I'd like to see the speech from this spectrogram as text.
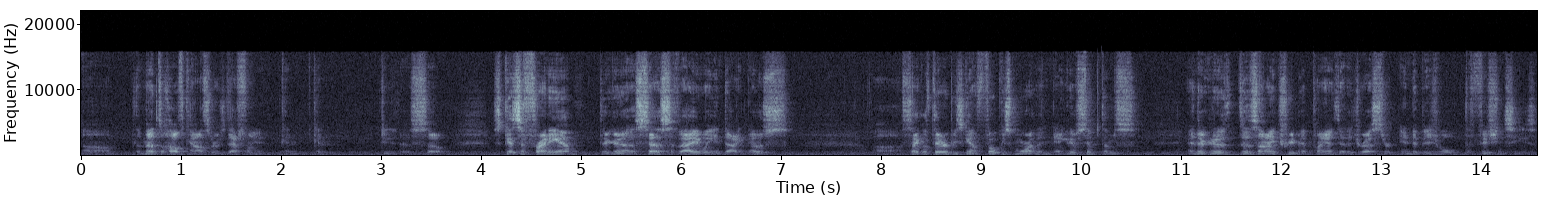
um, the mental health counselors definitely can, can do this. So, schizophrenia, they're going to assess, evaluate, and diagnose. Psychotherapy is going to focus more on the negative symptoms, and they're going to design treatment plans that address their individual deficiencies.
